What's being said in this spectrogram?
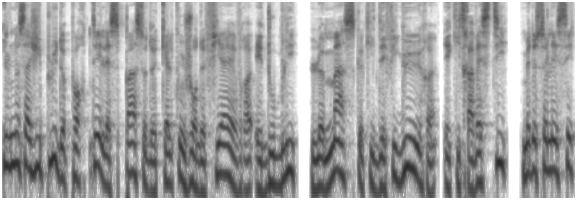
Il ne s'agit plus de porter l'espace de quelques jours de fièvre et d'oubli le masque qui défigure et qui travestit, mais de se laisser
